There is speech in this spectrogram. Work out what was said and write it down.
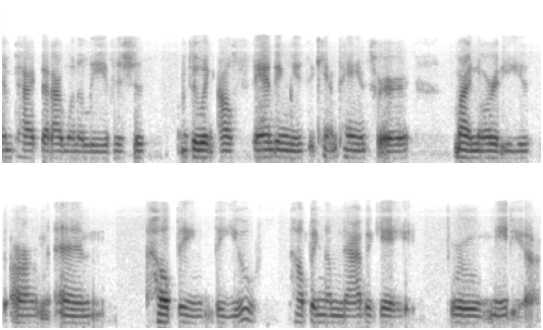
impact that I want to leave is just doing outstanding music campaigns for minorities um, and helping the youth, helping them navigate through media.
